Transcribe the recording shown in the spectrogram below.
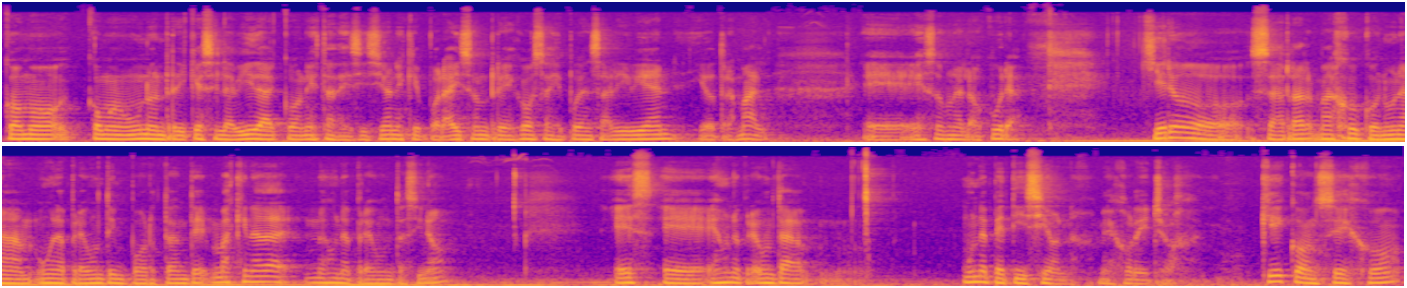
cómo, cómo, uno enriquece la vida con estas decisiones que por ahí son riesgosas y pueden salir bien y otras mal. Eh, eso es una locura. Quiero cerrar, Majo, con una, una, pregunta importante. Más que nada, no es una pregunta, sino es, eh, es una pregunta, una petición, mejor dicho. ¿Qué consejo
